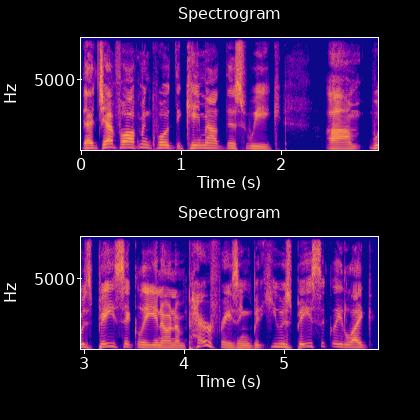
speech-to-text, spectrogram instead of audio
That Jeff Hoffman quote that came out this week um, was basically, you know, and I'm paraphrasing, but he was basically like,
